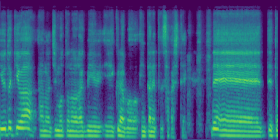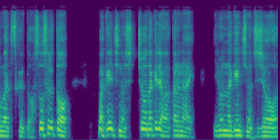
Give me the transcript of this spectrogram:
いうときは、あの、地元のラグビークラブをインターネットで探して、で、で、友達作ると。そうすると、まあ、現地の出張だけではわからない、いろんな現地の事情、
